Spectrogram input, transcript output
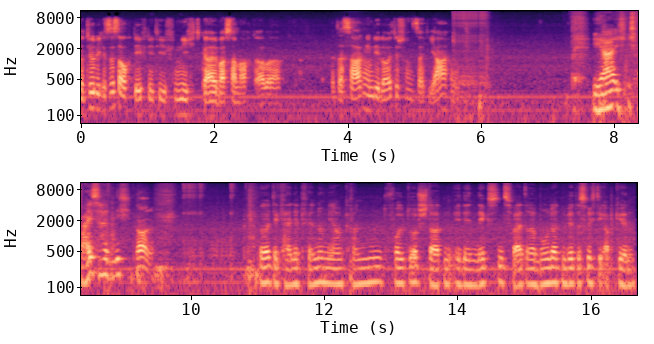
natürlich, es ist auch definitiv nicht geil, was er macht, aber das sagen ihm die Leute schon seit Jahren. Ja, ich, ich weiß halt nicht. Egal. Leute, keine Penne mehr und kann voll durchstarten. In den nächsten zwei, drei Monaten wird es richtig abgehen.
